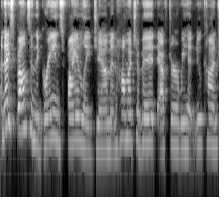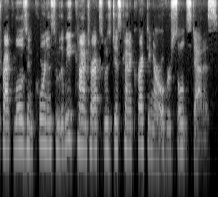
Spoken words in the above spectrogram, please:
a nice bounce in the grains finally, Jim. And how much of it, after we had new contract lows in corn and some of the wheat contracts, was just kind of correcting our oversold status?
